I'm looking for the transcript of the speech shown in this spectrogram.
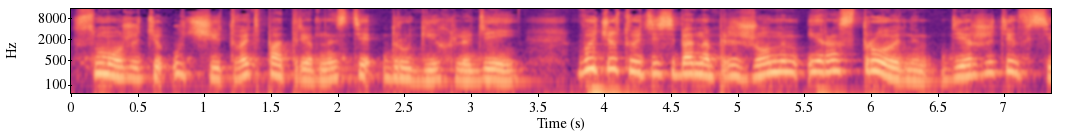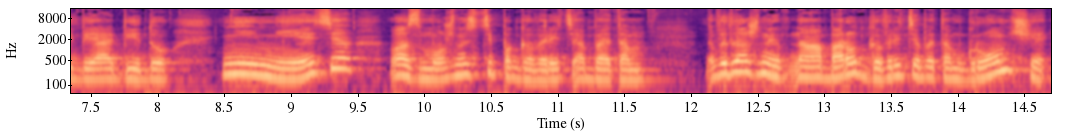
сможете учитывать потребности других людей. Вы чувствуете себя напряженным и расстроенным, держите в себе обиду, не имеете возможности поговорить об этом. Вы должны, наоборот, говорить об этом громче,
